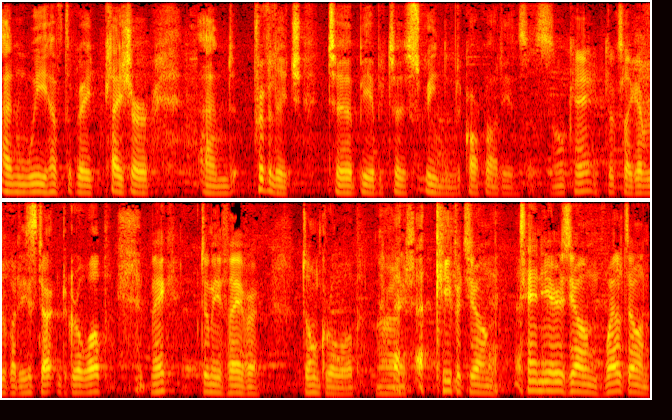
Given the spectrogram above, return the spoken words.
and we have the great pleasure and privilege to be able to screen them to Cork audiences. Okay, it looks like everybody's starting to grow up. Mick, do me a favour. Don't grow up. All right. Keep it young. 10 years young. Well done.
